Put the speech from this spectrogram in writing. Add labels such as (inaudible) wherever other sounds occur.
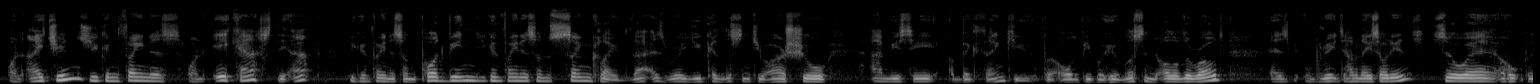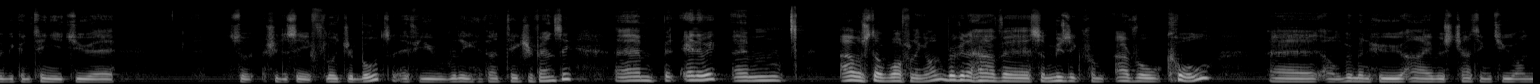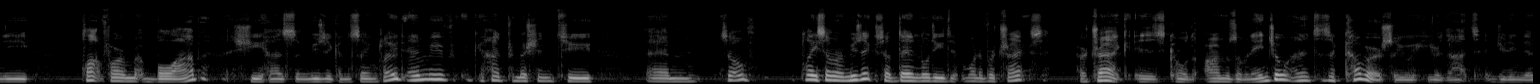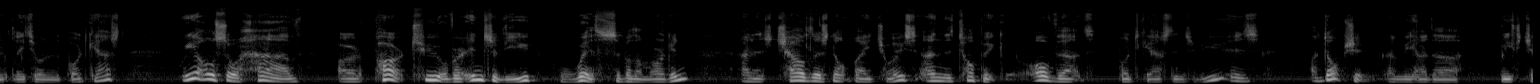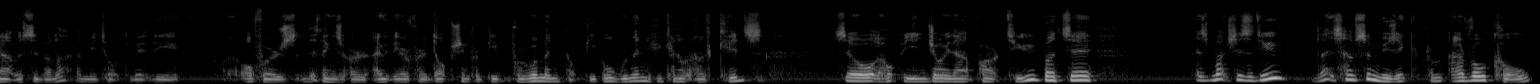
on iTunes. You can find us on Acast, the app. You can find us on Podbean. You can find us on SoundCloud. That is where you can listen to our show. And we say a big thank you for all the people who have listened all over the world. It's great to have a nice audience. So uh, hopefully we continue to, uh, so should I say, float your boat if you really if that takes your fancy. Um, but anyway, um, I will stop waffling on. We're to have uh, some music from Avril Cole, uh, a woman who I was chatting to on the platform Blab. She has some music on SoundCloud, and we've had permission to um, sort of play some of her music. So I've downloaded one of her tracks. Her track is called "Arms of an Angel," and it is a cover, so you'll hear that during the later on in the podcast. We also have our part two of our interview with Civilla Morgan, and it's childless not by choice. And the topic of that podcast interview is adoption, and we had a brief chat with Civilla, and we talked about the offers, the things that are out there for adoption for people, for women, not people, women who cannot have kids. So I hope you enjoy that part too. But uh, as much as I do, let's have some music from Avril Cole,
